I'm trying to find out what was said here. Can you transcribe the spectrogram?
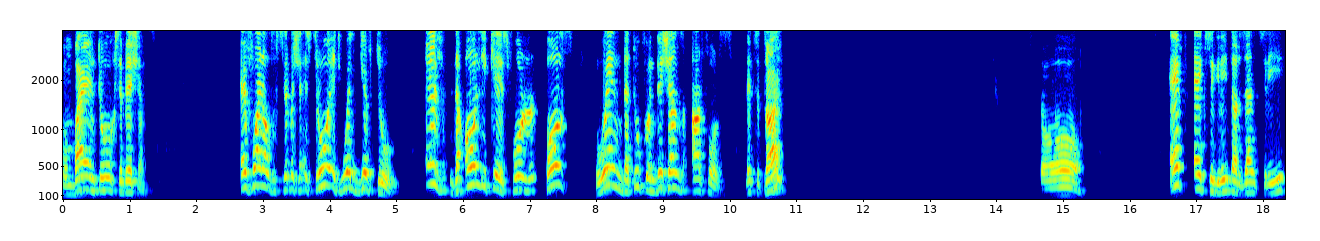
combine two expressions. If one of expression is true, it will give true. If the only case for false, when the two conditions are false. Let's try. So, if x greater than 3,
